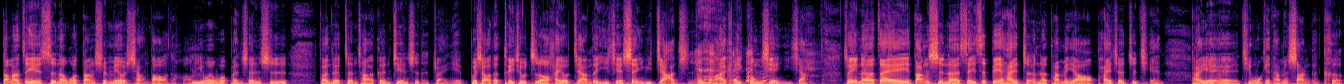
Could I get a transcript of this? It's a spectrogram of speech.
当然，这也是呢，我当时没有想到的哈，因为我本身是犯罪侦查跟鉴识的专业，不晓得退休之后还有这样的一些剩余价值，我 还可以贡献一下。所以呢，在当时呢，谁是被害者呢？他们要拍摄之前，他也请我给他们上个课。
